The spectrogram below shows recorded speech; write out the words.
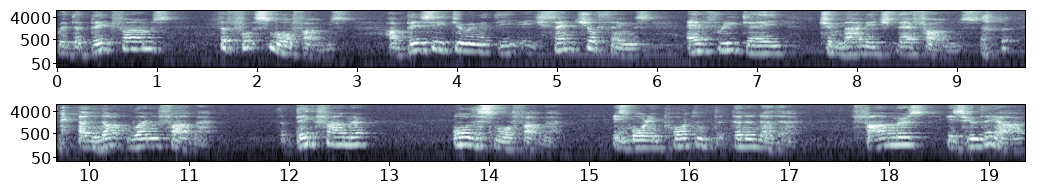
with the big farms, the small farms, are busy doing the essential things every day to manage their farms. and not one farmer, the big farmer or the small farmer, is more important than another. Farmers is who they are,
